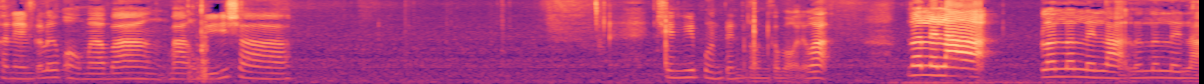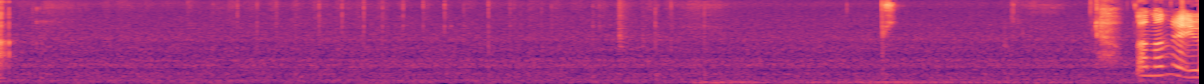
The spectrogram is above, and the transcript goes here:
คะแนนก็เริ่มออกมาบ้าง บางวิชา เช่นญี่ปุ่นเป็นต้นก็บอกเลยว่าเลิศเลยล่ะเลิศเลิศเลยล่ะเลิศเลิศเลยล่ะ ตอนนั้นหนูอายุ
